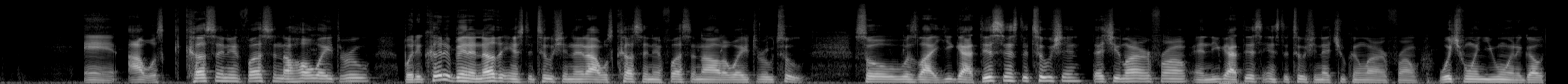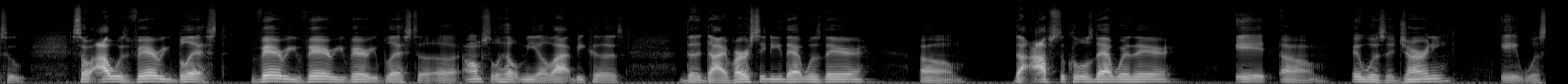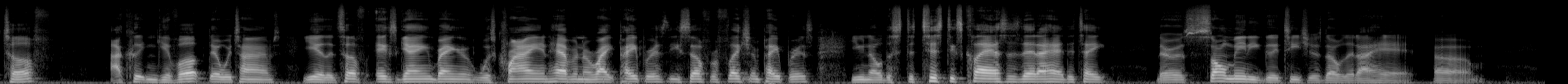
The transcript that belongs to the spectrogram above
And I was cussing and fussing the whole way through, but it could have been another institution that I was cussing and fussing all the way through too. So it was like you got this institution that you learn from, and you got this institution that you can learn from. Which one you want to go to? So I was very blessed, very, very, very blessed. To uh, UMSL helped me a lot because the diversity that was there, um, the obstacles that were there, it um, it was a journey. It was tough. I couldn't give up. There were times, yeah, the tough ex gangbanger was crying, having to write papers, these self reflection papers, you know, the statistics classes that I had to take. There was so many good teachers though that I had, um,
